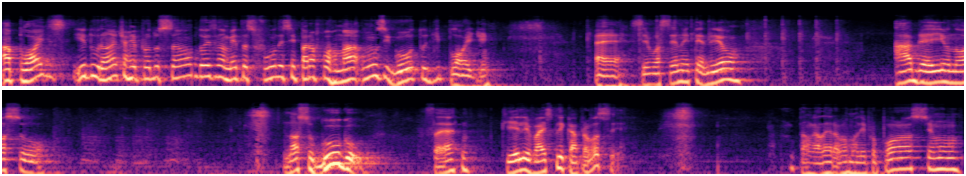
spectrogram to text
haploides e durante a reprodução, dois gametas fundem-se para formar um zigoto diploide. É, se você não entendeu, abre aí o nosso nosso Google, certo? Que ele vai explicar para você. Então, galera, vamos ali para o próximo.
